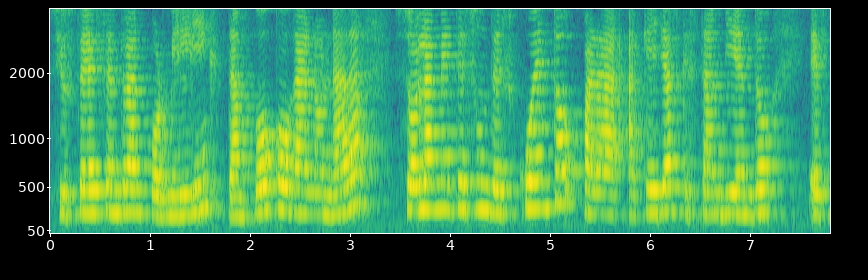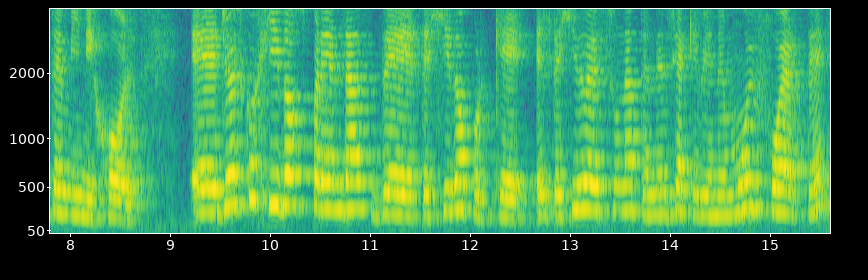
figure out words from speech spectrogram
Si ustedes entran por mi link, tampoco gano nada. Solamente es un descuento para aquellas que están viendo este mini haul. Eh, yo escogí dos prendas de tejido porque el tejido es una tendencia que viene muy fuerte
